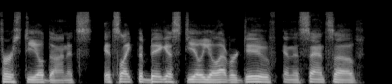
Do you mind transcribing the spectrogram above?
first deal done. It's it's like the biggest deal you'll ever do in the sense of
